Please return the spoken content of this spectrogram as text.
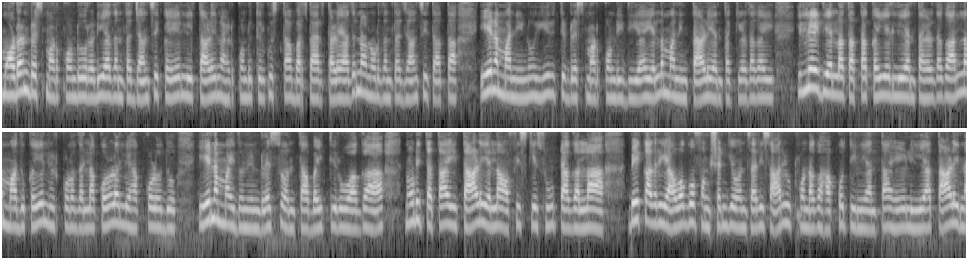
ಮಾಡರ್ನ್ ಡ್ರೆಸ್ ಮಾಡಿಕೊಂಡು ರೆಡಿಯಾದಂಥ ಝಾನ್ಸಿ ಕೈಯಲ್ಲಿ ತಾಳಿನ ಹಿಡ್ಕೊಂಡು ತಿರುಗಿಸ್ತಾ ಬರ್ತಾ ಇರ್ತಾಳೆ. ಅದನ್ನು ನೋಡಿದಂಥ ಝಾನ್ಸಿ ತಾತ, ಏನಮ್ಮ ನೀನು ಈ ರೀತಿ ಡ್ರೆಸ್ ಮಾಡ್ಕೊಂಡಿದ್ದೀಯಾ? ಎಲ್ಲಮ್ಮ ನಿನ್ನ ತಾಳಿ? ಅಂತ ಕೇಳಿದಾಗ "ಇ- ಇಲ್ಲೇ ಇದೆಯಲ್ಲ ತಾತ ಕೈಯಲ್ಲಿ? ಅಂತ ಹೇಳಿದಾಗ, ಅಲ್ಲಮ್ಮ, ಅದು ಕೈಯಲ್ಲಿ ಹಿಡ್ಕೊಳೋದಲ್ಲ, ಕೊರಳಲ್ಲಿ ಹಾಕ್ಕೊಳ್ಳೋದು ಏನಮ್ಮ ಇದು ನಿನ್ನ ಡ್ರೆಸ್ಸು ಅಂತ ಬೈತಿರುವಾಗ, ನೋಡಿ ತಾತ, ಈ ತಾಳಿ ಎಲ್ಲ ಆಫೀಸ್ಗೆ ಸೂಟ್ ಆಗಲ್ಲ. ಬೇಕಾದರೆ ಯಾವಾಗೋ ಫಂಕ್ಷನ್ಗೆ ಒಂದು ಸಾರಿ ಸಾರಿ ಉಟ್ಕೊಂಡಾಗ ಹಾಕ್ಕೋತೀನಿ ಅಂತ ಹೇಳಿ, ಆ ತಾಳಿನ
